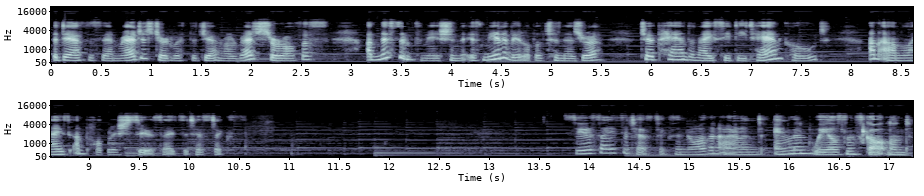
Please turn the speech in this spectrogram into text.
The death is then registered with the General Register Office, and this information is made available to NISRA to append an ICD 10 code and analyse and publish suicide statistics. Suicide statistics in Northern Ireland, England, Wales, and Scotland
